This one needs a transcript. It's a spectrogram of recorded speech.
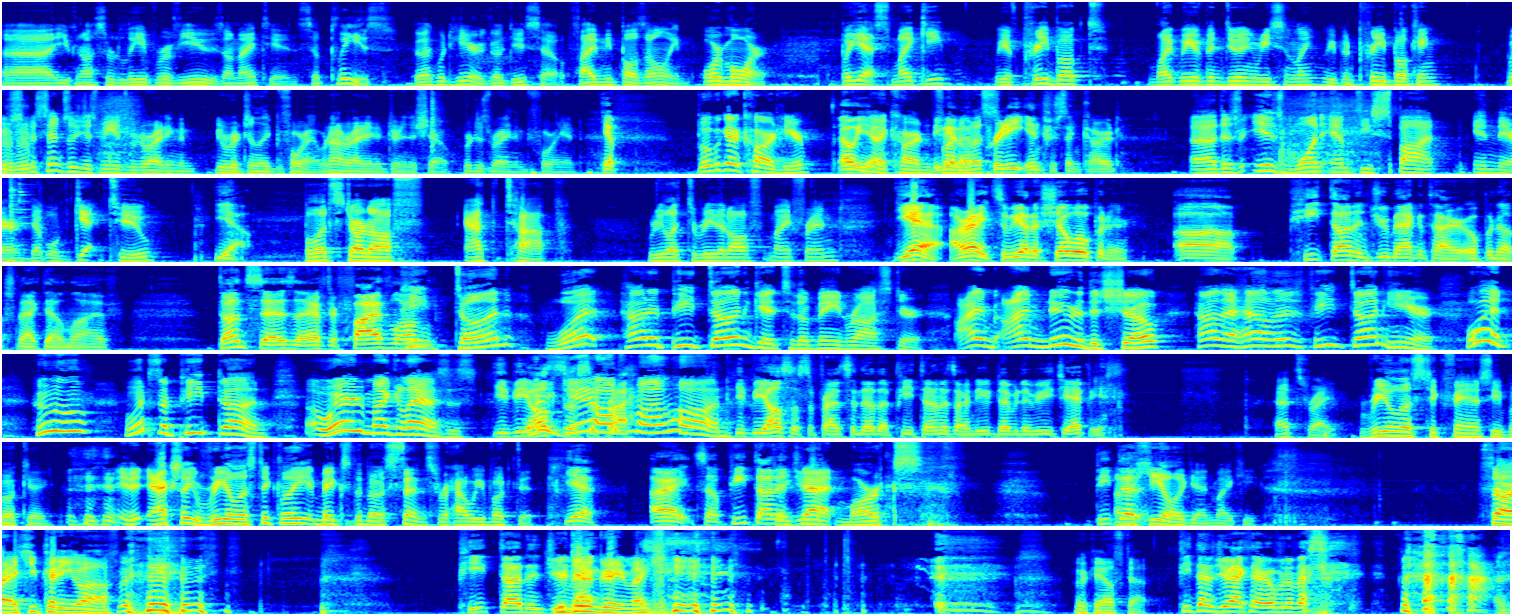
Uh, you can also leave reviews on iTunes. So please, if you like what you hear, go do so. Five meatballs only, or more. But yes, Mikey, we have pre-booked, like we have been doing recently. We've been pre-booking, which essentially just means we're writing them originally beforehand. We're not writing them during the show. We're just writing them beforehand. Yep. But we got a card here. Oh yeah. We got a card in we front got of a us. pretty interesting card. Uh, there is one empty spot in there that we'll get to. Yeah. But let's start off at the top. Would you like to read that off, my friend? Yeah, all right. So we got a show opener. Uh, Pete Dunne and Drew McIntyre open up SmackDown Live. Dunne says that after five long, Pete Dunne? What? How did Pete Dunne get to the main roster? I'm I'm new to this show. How the hell is Pete Dunne here? What? Who? What's the Pete Dunne? Uh, Where are my glasses? You'd be Wait, also get surprised. off my lawn. You'd be also surprised to know that Pete Dunne is our new WWE champion. That's right. Realistic fantasy booking. it actually, realistically, it makes the most sense for how we booked it. Yeah. All right. So Pete Dunne and Take Drew, that, Marks. Pete Dunne, heel again, Mikey. Sorry, I keep cutting you off. Pete Dunne and Drew. You're doing great, Mikey. okay, I'll stop. Pete Dunne and Drew McIntyre the up.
